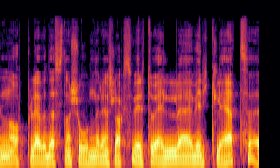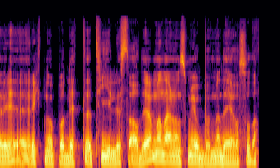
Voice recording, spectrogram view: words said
inn og oppleve destinasjoner i en slags virtuell eh, virkelighet. Eh, riktignok på et litt tidlig stadie, men det er noen som jobber med det også, da.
